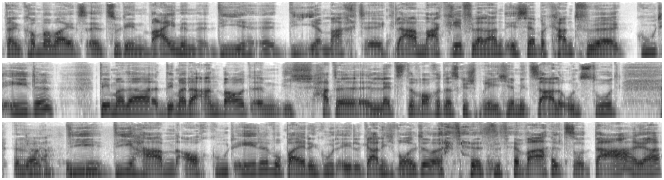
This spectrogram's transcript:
dann kommen wir mal jetzt äh, zu den Weinen, die, äh, die ihr macht. Äh, klar, Markgräfler Land ist ja bekannt für Gutedel, den man da, den man da anbaut. Ähm, ich hatte letzte Woche das Gespräch hier mit Saale Unstrut. Ähm, ja. Die, die haben auch Gutedel, wobei er den Gutedel gar nicht wollte. Der war halt so da, ja.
